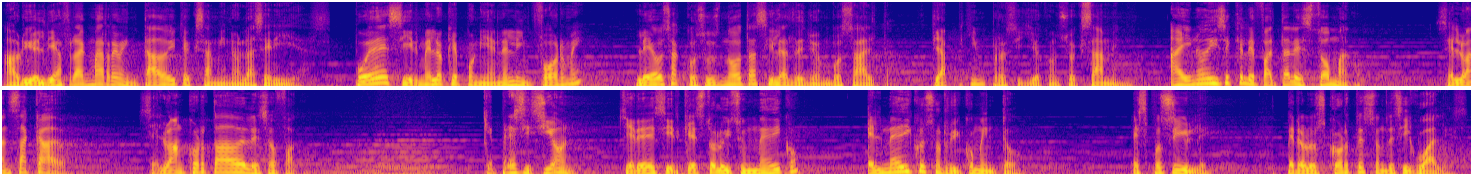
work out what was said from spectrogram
abrió el diafragma reventado y te examinó las heridas. ¿Puede decirme lo que ponía en el informe? Leo sacó sus notas y las leyó en voz alta. Tiapkin prosiguió con su examen. Ahí no dice que le falta el estómago. Se lo han sacado. Se lo han cortado del esófago. ¡Qué precisión! ¿Quiere decir que esto lo hizo un médico? El médico sonrió y comentó. Es posible, pero los cortes son desiguales,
